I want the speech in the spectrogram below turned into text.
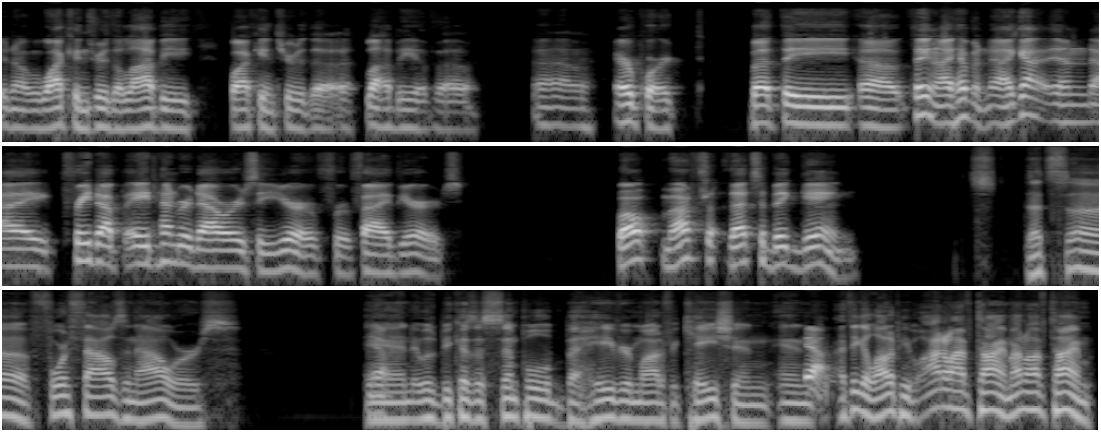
you know, walking through the lobby, walking through the lobby of a uh, airport. But the uh, thing I haven't, I got, and I freed up 800 hours a year for five years. Well, that's that's a big gain. That's uh 4,000 hours. Yeah. And it was because of simple behavior modification. And yeah. I think a lot of people, I don't have time. I don't have time.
